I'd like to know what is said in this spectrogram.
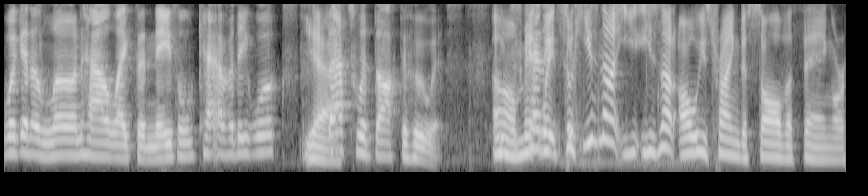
we're gonna learn how like the nasal cavity works. Yeah. that's what Doctor Who is. He Oh man, kinda- wait. So he's not he's not always trying to solve a thing or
